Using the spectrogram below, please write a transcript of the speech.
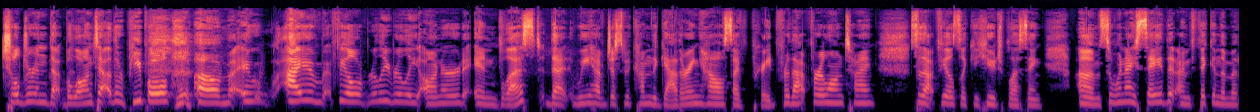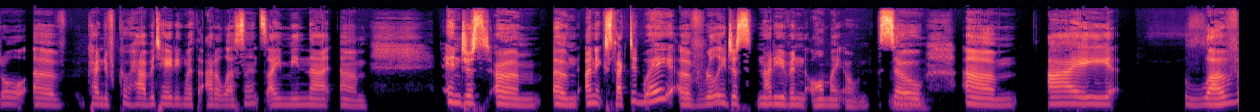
children that belong to other people. Um, I, I feel really, really honored and blessed that we have just become the gathering house. I've prayed for that for a long time, so that feels like a huge blessing. Um, so when I say that I'm thick in the middle of kind of cohabitating with adolescents, I mean that. Um, in just um, an unexpected way of really just not even all my own. So um, I love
